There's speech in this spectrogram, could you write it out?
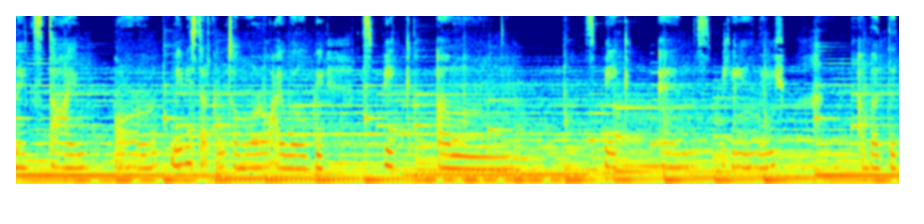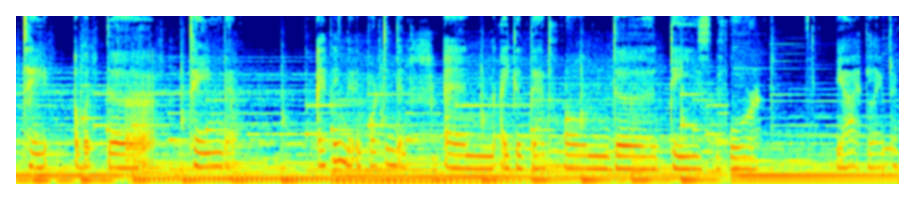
next time or maybe start from tomorrow I will be speak um speak and speaking English about the ta- about the theme that I think that important then and I get that from the days before yeah I believe that.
